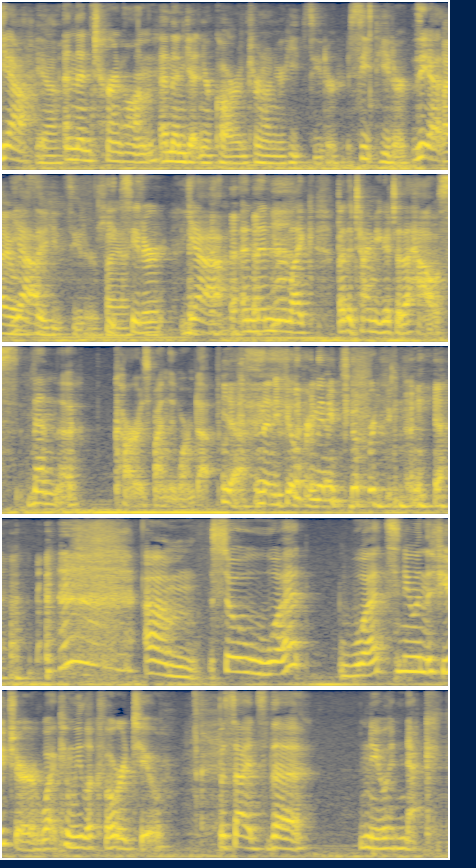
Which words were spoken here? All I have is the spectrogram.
Yeah. Yeah. And then turn on and then get in your car and turn on your heat seater, seat heater. Yeah, I always yeah. say heat seater. heat seater. Yeah. and then you're like by the time you get to the house, then the car is finally warmed up. Yeah, and then you feel pretty. And then good. you feel pretty good. yeah. Um, so what what's new in the future? What can we look forward to besides the new neck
